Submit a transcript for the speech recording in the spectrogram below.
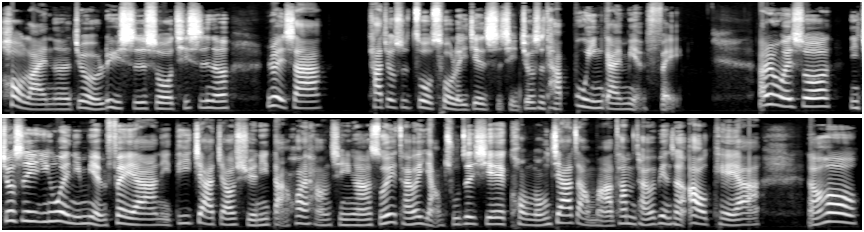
后来呢，就有律师说，其实呢，瑞莎她就是做错了一件事情，就是她不应该免费。他认为说，你就是因为你免费啊，你低价教学，你打坏行情啊，所以才会养出这些恐龙家长嘛，他们才会变成奥客啊，然后。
